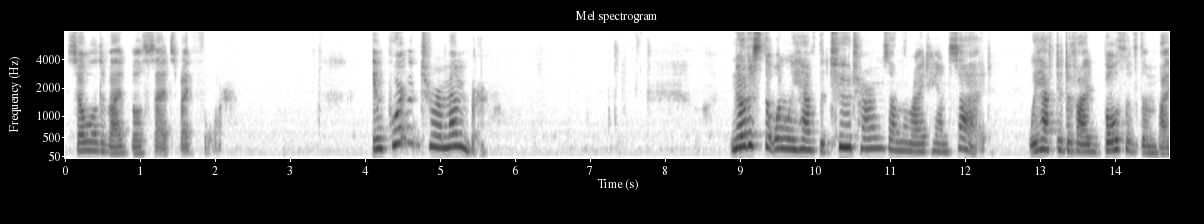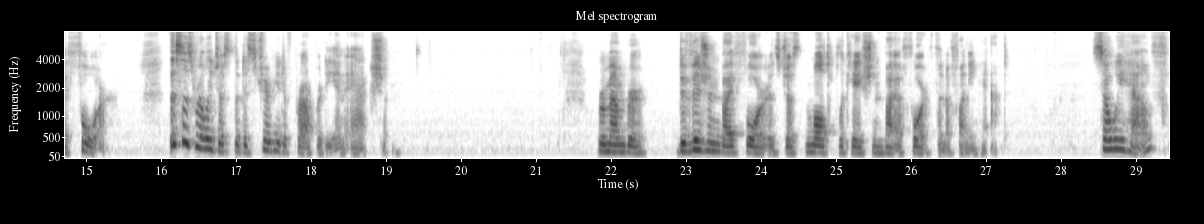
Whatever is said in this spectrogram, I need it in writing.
So we'll divide both sides by 4. Important to remember, notice that when we have the two terms on the right-hand side, we have to divide both of them by 4. This is really just the distributive property in action. Remember, division by 4 is just multiplication by a fourth in a funny hat. So we have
